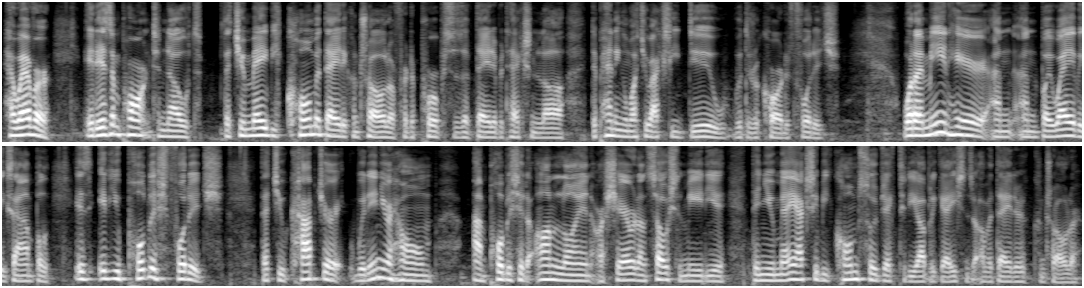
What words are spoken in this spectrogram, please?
However, it is important to note that you may become a data controller for the purposes of data protection law, depending on what you actually do with the recorded footage. What I mean here, and, and by way of example, is if you publish footage that you capture within your home and publish it online or share it on social media, then you may actually become subject to the obligations of a data controller.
